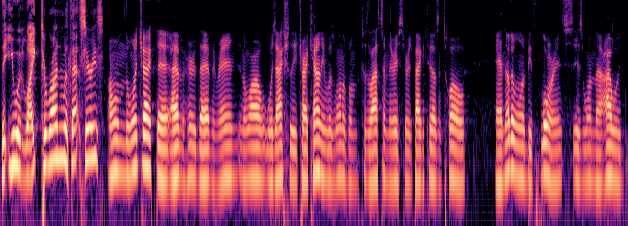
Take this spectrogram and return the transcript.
that you would like to run with that series? Um, the one track that I haven't heard that I haven't ran in a while was actually Tri County was one of them because the last time they raced there was back in 2012, and another one would be Florence is one that I would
